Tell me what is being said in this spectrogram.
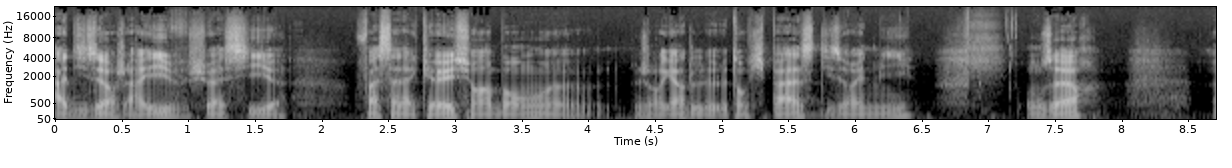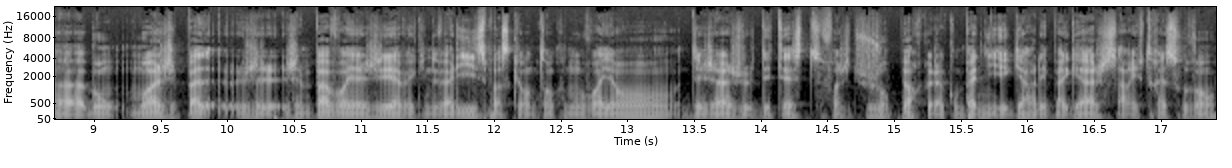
à 10h, j'arrive, je suis assis face à l'accueil sur un banc, je regarde le, le temps qui passe, 10h30, 11h. Euh, bon, moi, pas, j'aime pas voyager avec une valise parce qu'en tant que non-voyant, déjà, je déteste, enfin, j'ai toujours peur que la compagnie égare les bagages, ça arrive très souvent.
